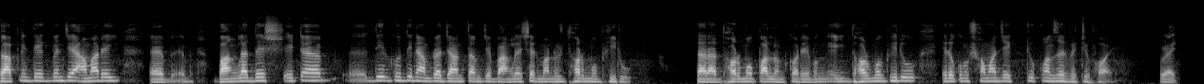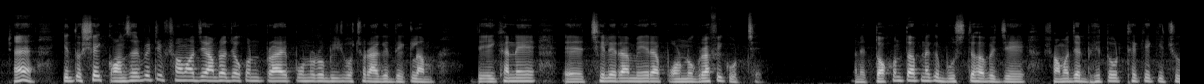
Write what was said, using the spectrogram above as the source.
তো আপনি দেখবেন যে আমার এই বাংলাদেশ এটা দীর্ঘদিন আমরা জানতাম যে বাংলাদেশের মানুষ ধর্মভীরু। তারা ধর্ম পালন করে এবং এই ধর্মভীরু এরকম সমাজে একটু কনজারভেটিভ হয়। রাইট হ্যাঁ কিন্তু সেই কনজারভেটিভ সমাজে আমরা যখন প্রায় পনেরো বিশ বছর আগে দেখলাম যে এইখানে ছেলেরা মেয়েরা পর্নোগ্রাফি করছে মানে তখন তো আপনাকে বুঝতে হবে যে সমাজের ভেতর থেকে কিছু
